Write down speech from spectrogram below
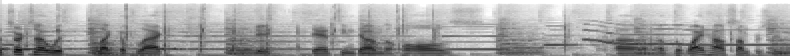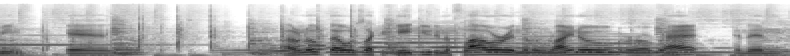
it starts out with like a black chick dancing down the halls uh, of the White House, I'm presuming. And I don't know if that was like a gay dude in a flower and then a rhino or a rat and then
